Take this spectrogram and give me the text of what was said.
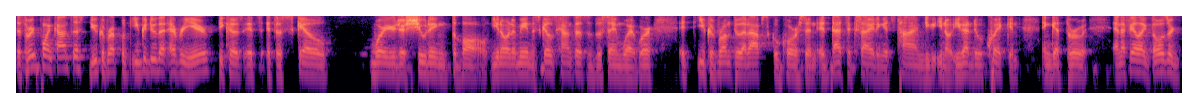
the three point contest you could replicate you could do that every year because it's it's a skill where you're just shooting the ball. You know what I mean? The skills contest is the same way where it you could run through that obstacle course and it, that's exciting. It's timed. You you know you got to do it quick and and get through it. And I feel like those are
